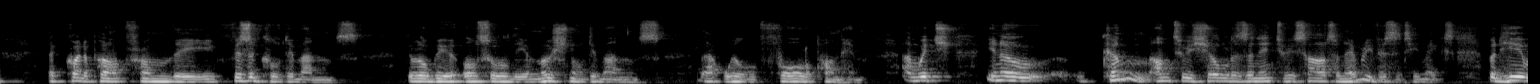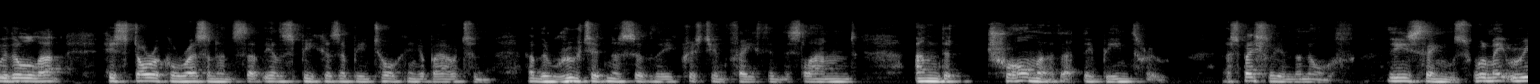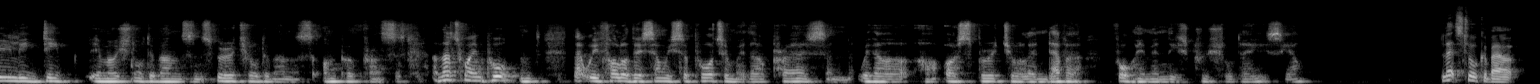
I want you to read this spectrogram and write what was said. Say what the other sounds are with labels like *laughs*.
uh, quite apart from the physical demands, there will be also the emotional demands that will fall upon him and which, you know, come onto his shoulders and into his heart on every visit he makes. But here, with all that historical resonance that the other speakers have been talking about, and, and the rootedness of the Christian faith in this land, and the trauma that they've been through, especially in the north, these things will make really deep emotional demands and spiritual demands on Pope Francis. And that's why important that we follow this and we support him with our prayers and with our, our, our spiritual endeavor for him in these crucial days. Yeah. Let's talk about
